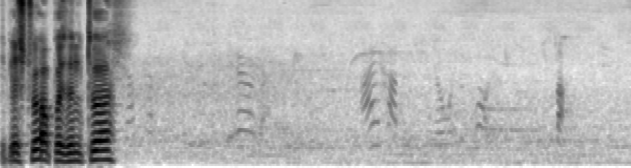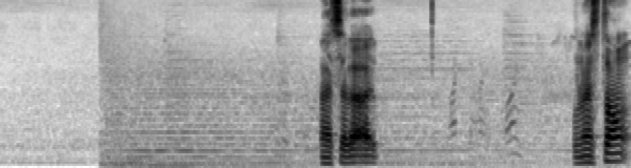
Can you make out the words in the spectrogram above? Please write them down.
Dépêche-toi, empoisonne-toi. Ah, ça va. Pour l'instant.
